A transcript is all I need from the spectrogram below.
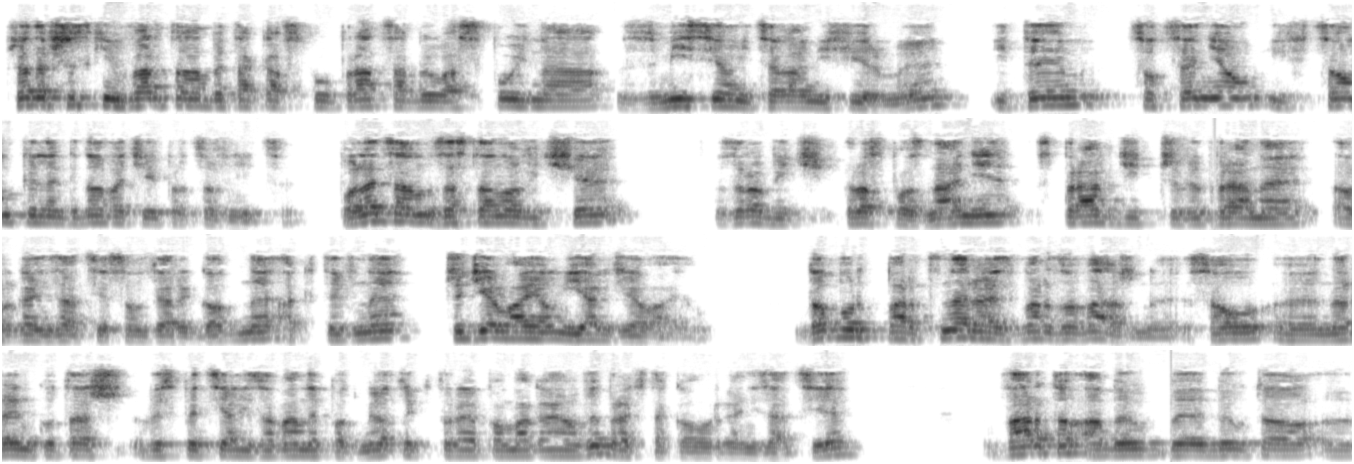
Przede wszystkim warto, aby taka współpraca była spójna z misją i celami firmy i tym, co cenią i chcą pielęgnować jej pracownicy. Polecam zastanowić się, zrobić rozpoznanie, sprawdzić, czy wybrane organizacje są wiarygodne, aktywne, czy działają i jak działają. Dobór partnera jest bardzo ważny. Są e, na rynku też wyspecjalizowane podmioty, które pomagają wybrać taką organizację. Warto, aby był to e,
